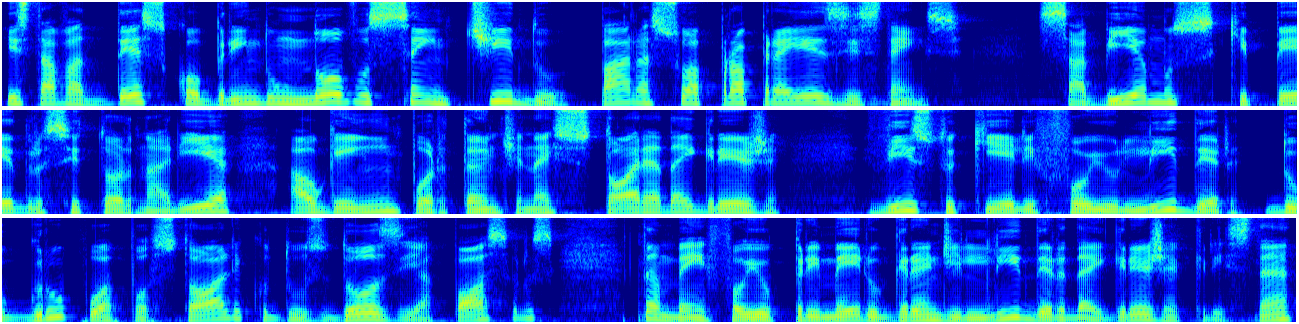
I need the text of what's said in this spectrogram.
estava descobrindo um novo sentido para sua própria existência sabíamos que Pedro se tornaria alguém importante na história da igreja, visto que ele foi o líder do grupo apostólico dos doze apóstolos, também foi o primeiro grande líder da igreja cristã,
